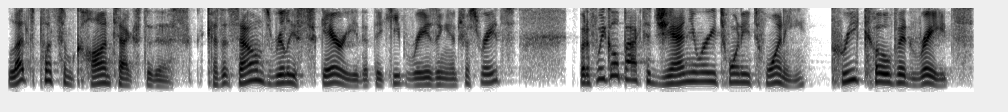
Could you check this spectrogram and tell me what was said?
let's put some context to this because it sounds really scary that they keep raising interest rates. But if we go back to January 2020, pre COVID rates,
